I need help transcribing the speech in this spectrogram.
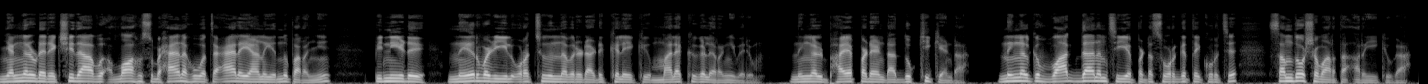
ഞങ്ങളുടെ രക്ഷിതാവ് അള്ളാഹു സുബഹാനഹുവത്ത ആലയാണ് എന്നു പറഞ്ഞ് പിന്നീട് നേർവഴിയിൽ ഉറച്ചുനിന്നവരുടെ അടുക്കലേക്ക് മലക്കുകൾ ഇറങ്ങിവരും. നിങ്ങൾ ഭയപ്പെടേണ്ട ദുഃഖിക്കേണ്ട. നിങ്ങൾക്ക് വാഗ്ദാനം ചെയ്യപ്പെട്ട സ്വർഗത്തെക്കുറിച്ച് സന്തോഷവാർത്ത അറിയിക്കുക.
